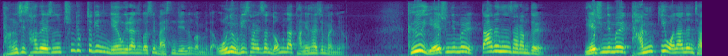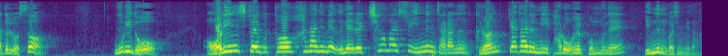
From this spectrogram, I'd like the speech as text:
당시 사회에서는 충격적인 내용이라는 것을 말씀드리는 겁니다. 오늘 우리 사회에서는 너무나 당연하지만요. 그 예수님을 따르는 사람들, 예수님을 닮기 원하는 자들로서 우리도 어린 시절부터 하나님의 은혜를 체험할 수 있는 자라는 그런 깨달음이 바로 오늘 본문에 있는 것입니다.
